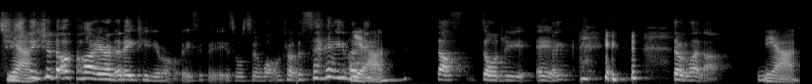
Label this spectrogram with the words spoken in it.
she, Yeah. they should not have hired an 18 year old. Basically, is also what I'm trying to say. Like, Yeah. that's dodgy. eh, Like, don't like that. yeah.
